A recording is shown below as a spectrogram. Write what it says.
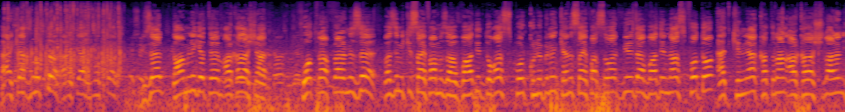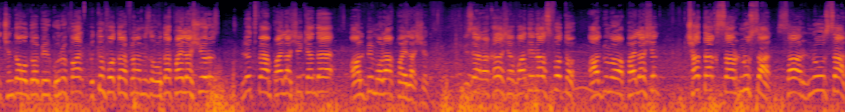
Herkes mutlu, herkes mutlu. Güzel, devamını getirelim arkadaşlar. Fotoğraflarınızı bizim iki sayfamıza Vadi Doğa Spor Kulübü'nün kendi sayfası var. Bir de Vadi Nas Foto etkinliğe katılan arkadaşların içinde olduğu bir grup var. Bütün fotoğraflarımızı orada paylaşıyoruz. Lütfen paylaşırken de albüm olarak paylaşın. Güzel arkadaşlar Vadi Nas Foto albüm olarak paylaşın. Çatak Sarnusan, Sarnusan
